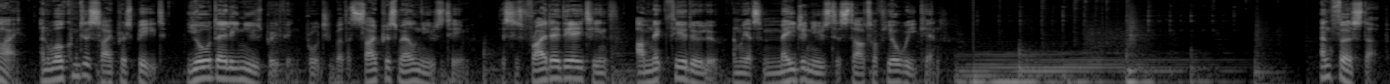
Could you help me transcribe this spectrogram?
Hi, and welcome to Cyprus Beat, your daily news briefing brought to you by the Cyprus Mail News team. This is Friday the 18th. I'm Nick Theodoulou, and we have some major news to start off your weekend. And first up,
